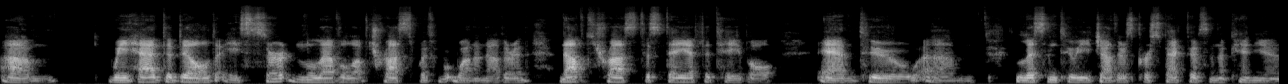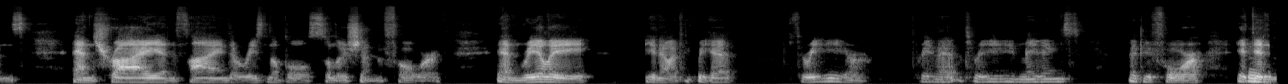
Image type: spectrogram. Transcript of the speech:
um, we had to build a certain level of trust with one another and enough trust to stay at the table and to um, listen to each other's perspectives and opinions and try and find a reasonable solution forward. And really, you know, I think we had three or three three meetings, maybe four. It mm. didn't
